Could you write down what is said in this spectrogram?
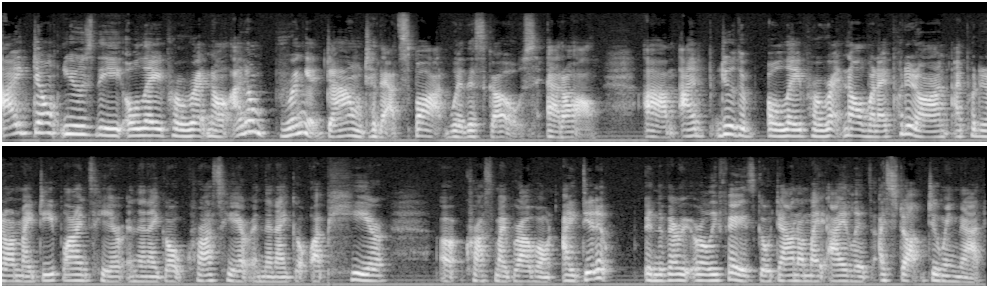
I don't use the Olay Pro Retinol. I don't bring it down to that spot where this goes at all. Um, I do the Olay Pro Retinol. When I put it on, I put it on my deep lines here, and then I go across here, and then I go up here uh, across my brow bone. I did it in the very early phase, go down on my eyelids. I stopped doing that,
